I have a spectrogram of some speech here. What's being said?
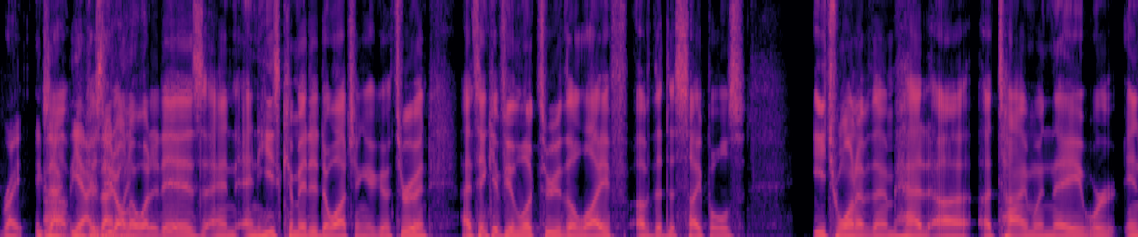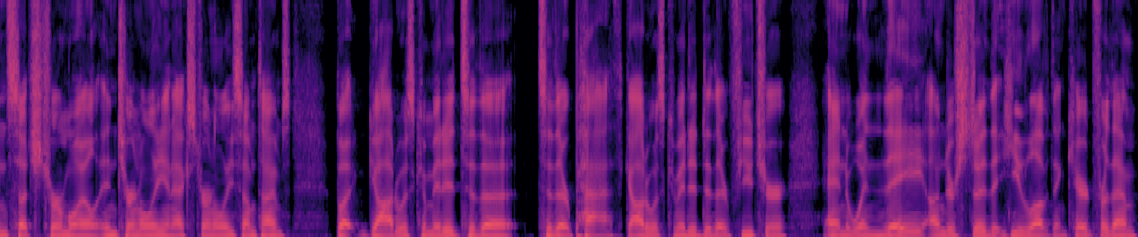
Right. Exactly. Uh, yeah. Because exactly. you don't know what it is, and and He's committed to watching it go through. And I think if you look through the life of the disciples, each one of them had a, a time when they were in such turmoil internally and externally sometimes, but God was committed to the to their path. God was committed to their future, and when they understood that He loved and cared for them,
